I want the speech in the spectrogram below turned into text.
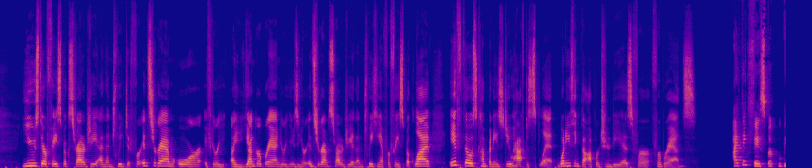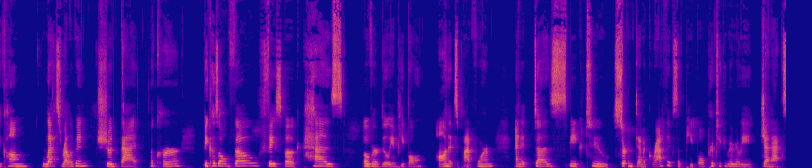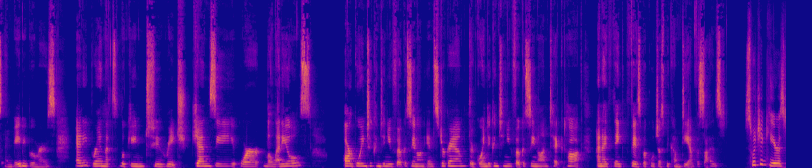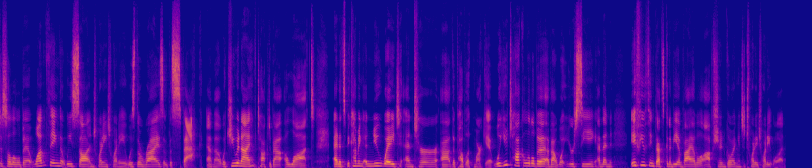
used their Facebook strategy and then tweaked it for Instagram. Or if you're a younger brand, you're using your Instagram strategy and then tweaking it for Facebook Live. If those companies do have to split, what do you think the opportunity is for for brands? I think Facebook will become less relevant should that occur because although Facebook has over a billion people on its platform. And it does speak to certain demographics of people, particularly Gen X and baby boomers. Any brand that's looking to reach Gen Z or millennials are going to continue focusing on Instagram. They're going to continue focusing on TikTok. And I think Facebook will just become de emphasized. Switching gears just a little bit, one thing that we saw in 2020 was the rise of the SPAC, Emma, which you and I have talked about a lot, and it's becoming a new way to enter uh, the public market. Will you talk a little bit about what you're seeing, and then if you think that's going to be a viable option going into 2021?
